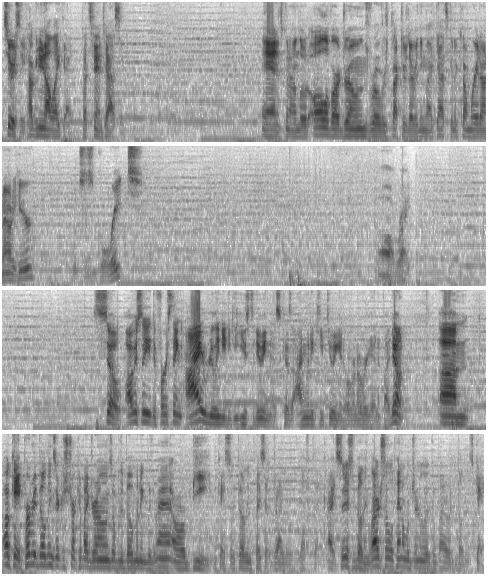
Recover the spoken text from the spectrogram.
Seriously, how can you not like that? That's fantastic. And it's going to unload all of our drones, rovers, collectors, everything like that's going to come right on out of here, which is great. Right. So, obviously, the first thing, I really need to get used to doing this, because I'm going to keep doing it over and over again if I don't. Um, okay, permanent buildings are constructed by drones. Open the building with R or B. Okay, so the building place it, drive left click. All right, so this is a building. Large solar panel will generally look about buildings. Okay,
